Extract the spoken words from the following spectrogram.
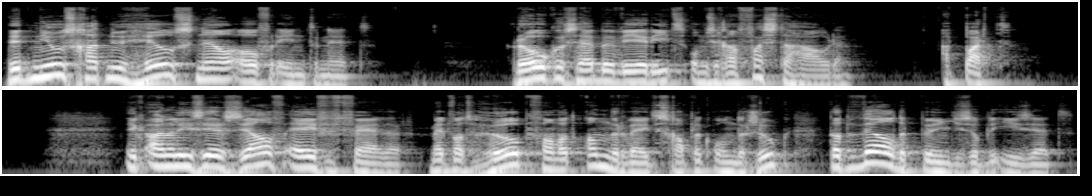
Dit nieuws gaat nu heel snel over internet. Rokers hebben weer iets om zich aan vast te houden. Apart. Ik analyseer zelf even verder, met wat hulp van wat ander wetenschappelijk onderzoek, dat wel de puntjes op de i zet.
